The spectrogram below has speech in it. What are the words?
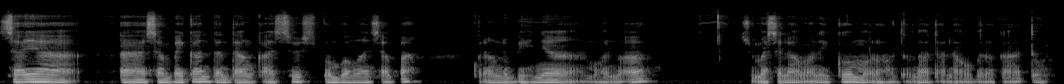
saya uh, sampaikan tentang kasus pembuangan sampah. Kurang lebihnya mohon maaf. Assalamualaikum warahmatullahi wabarakatuh.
